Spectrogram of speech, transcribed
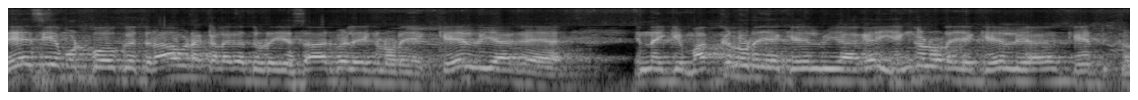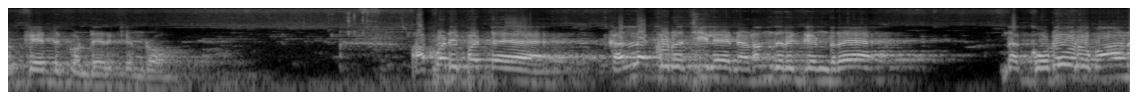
தேசிய முற்போக்கு திராவிட கழகத்துடைய சார்பில் எங்களுடைய கேள்வியாக இன்னைக்கு மக்களுடைய கேள்வியாக எங்களுடைய கேள்வியாக கேட்டு கேட்டுக்கொண்டிருக்கின்றோம். அப்படிப்பட்ட கள்ளக்குறிச்சியிலே நடந்திருக்கின்ற இந்த கொடூரமான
